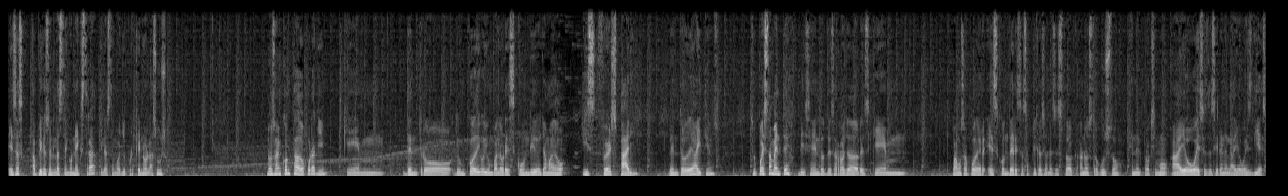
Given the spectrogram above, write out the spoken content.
Esas aplicaciones las tengo en extra y las tengo allí porque no las uso. Nos han contado por allí que mm, dentro de un código y un valor escondido llamado is dentro de iTunes, supuestamente dicen los desarrolladores que mm, vamos a poder esconder estas aplicaciones stock a nuestro gusto en el próximo iOS, es decir, en el iOS 10.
